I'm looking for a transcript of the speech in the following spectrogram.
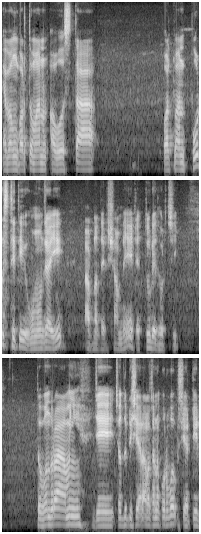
এবং বর্তমান অবস্থা, বর্তমান পরিস্থিতি অনুযায়ী আপনাদের সামনে এটা তুলে ধরছি। তো বন্ধুরা, আমি যে চোদ্দোটি শেয়ার আলোচনা করব, শেয়ারটির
